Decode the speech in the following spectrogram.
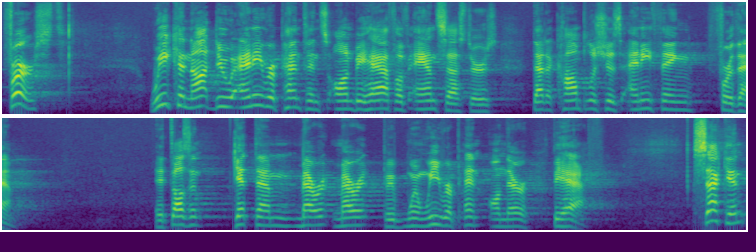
First, we cannot do any repentance on behalf of ancestors that accomplishes anything for them. It doesn't get them merit, merit when we repent on their behalf. Second,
